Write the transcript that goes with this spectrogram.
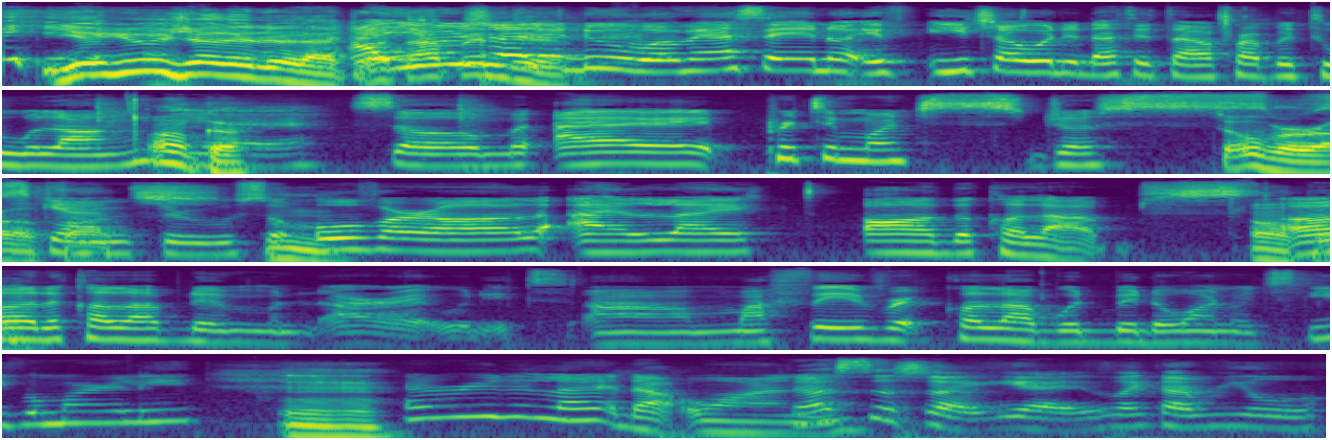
you usually do that. I What happened usually there? do, but may I say, you know, if each I would do that, it are probably too long. Okay. So I pretty much just So overall scanned thoughts. through. So Mm. overall, I liked all the collabs. Okay. All of the collab them all right with it. Um, my favorite collab would be the one with Stephen Marley. Mhm. I really like that one. That's just like yeah, it's like a real.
